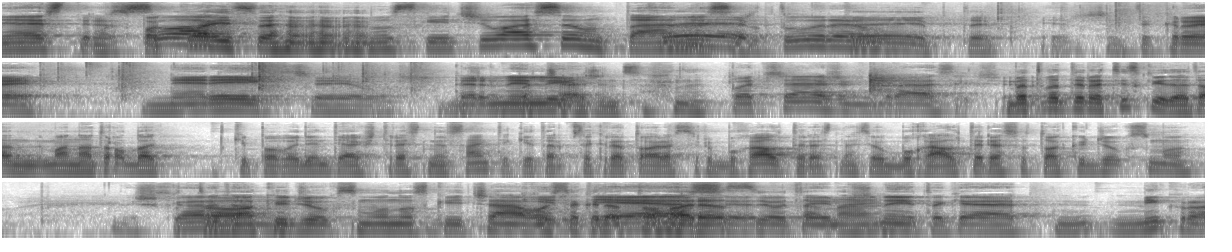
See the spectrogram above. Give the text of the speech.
nestresuok, Pakuosi. nuskaičiuosim, tą mes ir turim. Taip, taip. Ir čia tikrai nereikia čia jau pernelyg. Pačiažins. Pačiažink drąsiai čia. Bet vat ir atsiskleidė ten, man atrodo, kaip pavadinti aštresnį santykį tarp sekretorės ir buhalterės, nes jau buhalterė su tokiu džiaugsmu. Iš Su tokiu džiaugsmu nuskaičiavo sekretorės jau taip, ten. Žinai, tokia mikro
